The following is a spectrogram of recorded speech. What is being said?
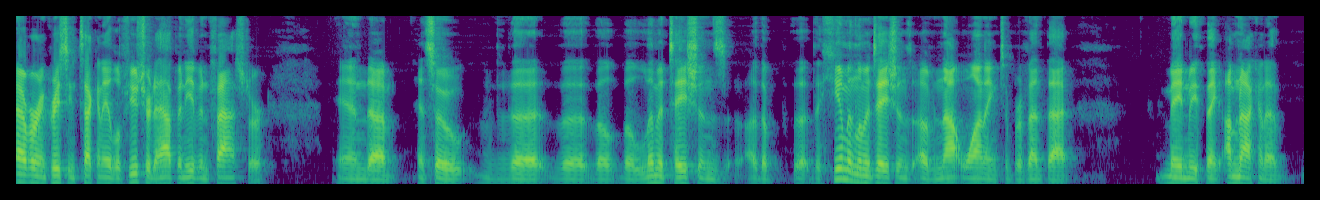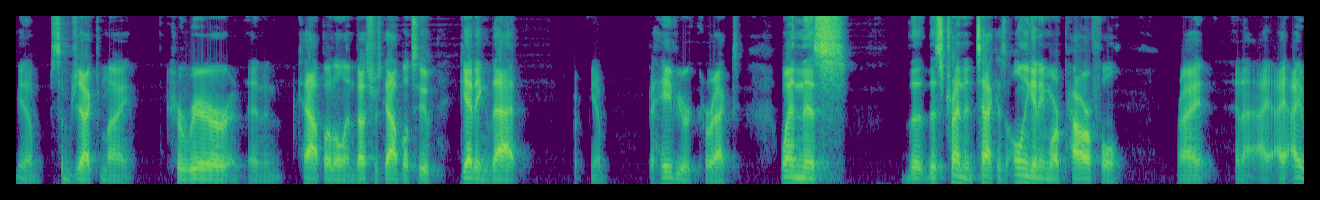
ever increasing tech enabled future to happen even faster. And um, and so the, the, the, the limitations, the, the, the, human limitations of not wanting to prevent that made me think, I'm not going to you know, subject my career and capital, investors' capital, to getting that behavior correct when this, the, this trend in tech is only getting more powerful, right? And I,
